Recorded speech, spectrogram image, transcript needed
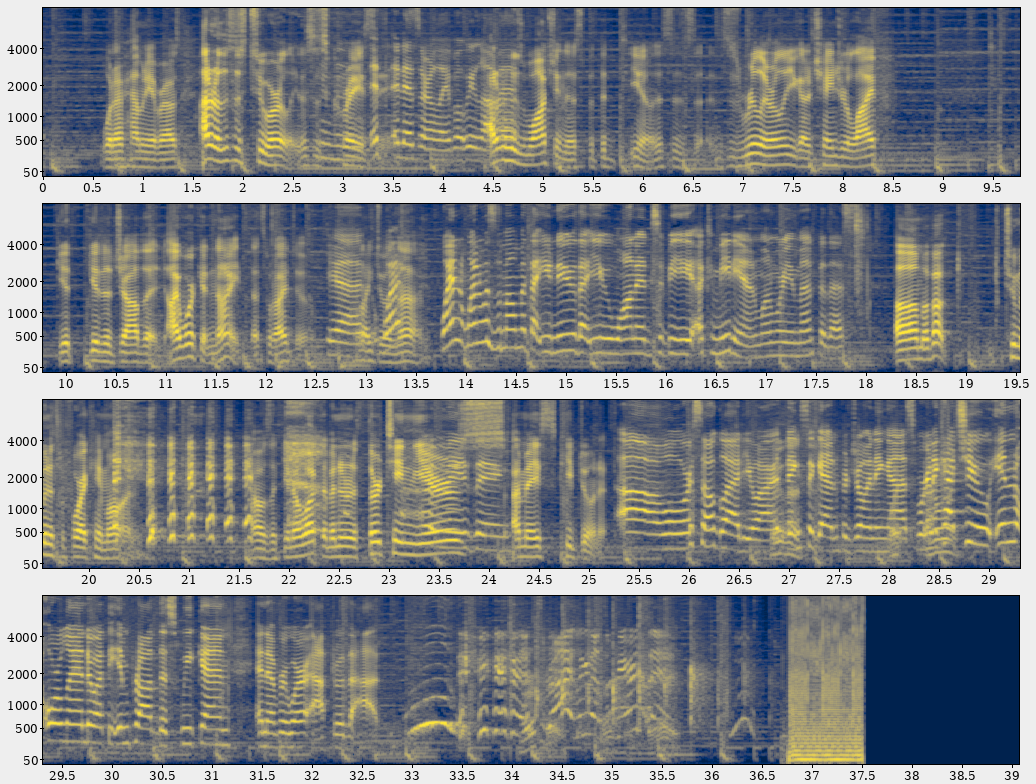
whatever how many ever hours. I don't know. This is too early. This is crazy. It, it is early, but we love I don't know it. who's watching this, but the you know this is this is really early. You got to change your life. Get get a job that I work at night. That's what I do. yeah. I like doing when, that. When, when was the moment that you knew that you wanted to be a comedian? When were you meant for this? Um, about two minutes before I came on, I was like, you know what? I've been doing it 13 years. Amazing. I may keep doing it. Oh, well, we're so glad you are. Thanks this. again for joining Look, us. We're going to catch you in Orlando at the Improv this weekend and everywhere after that.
